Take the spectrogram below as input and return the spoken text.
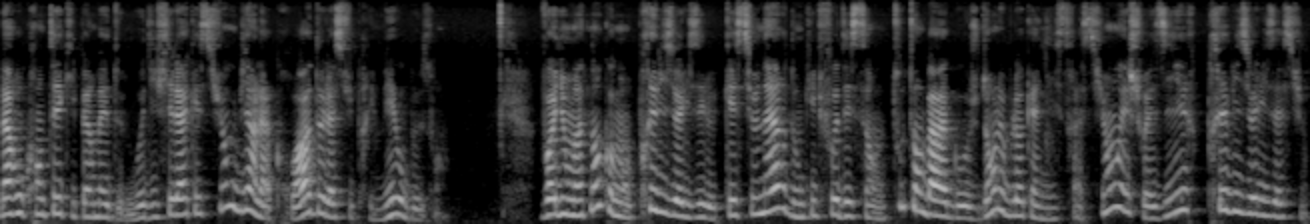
la roue crantée qui permet de modifier la question, ou bien la croix de la supprimer au besoin. Voyons maintenant comment prévisualiser le questionnaire. Donc il faut descendre tout en bas à gauche dans le bloc administration et choisir prévisualisation.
